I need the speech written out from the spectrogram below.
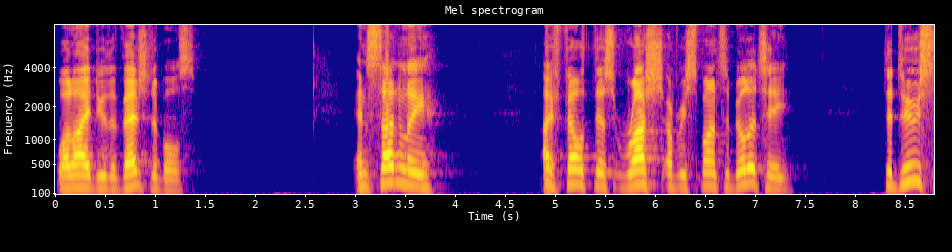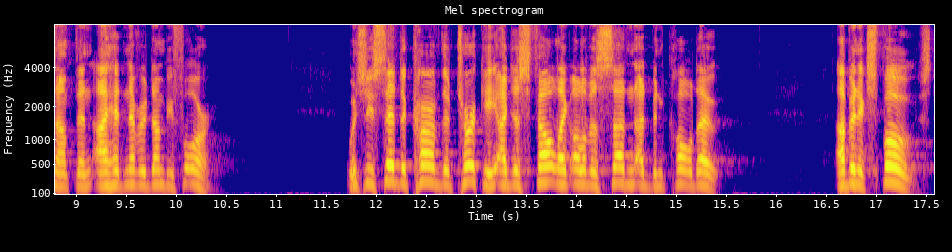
while I do the vegetables? And suddenly, I felt this rush of responsibility to do something I had never done before. When she said to carve the turkey, I just felt like all of a sudden I'd been called out. I've been exposed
